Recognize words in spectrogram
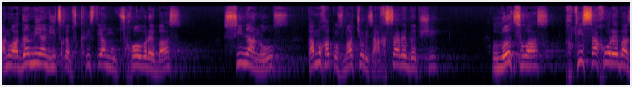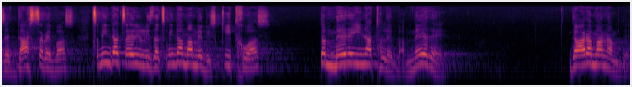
ანუ ადამიანი იწყებს ქრისტიანულ ცხოვრებას, სინანულს, გამოხატულს მათ შორის ახსარებებში, ლოცვას, ღვთისმსახურებაზე დასწრებას, წმინდა წერილის და წმინდა მამების კითხვას და მერე ინათლება, მერე და არა მანამდე.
